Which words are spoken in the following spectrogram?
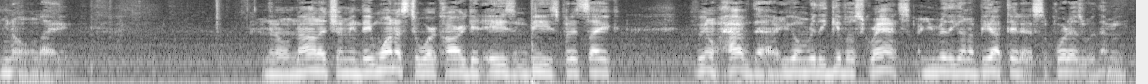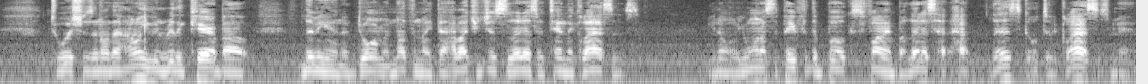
you know, like you know, knowledge. I mean, they want us to work hard, get A's and B's, but it's like if we don't have that, are you gonna really give us grants? Are you really gonna be out there to support us with? I mean, tuitions and all that. I don't even really care about living in a dorm or nothing like that. How about you just let us attend the classes? You know, you want us to pay for the books, fine, but let us let us go to the classes, man.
